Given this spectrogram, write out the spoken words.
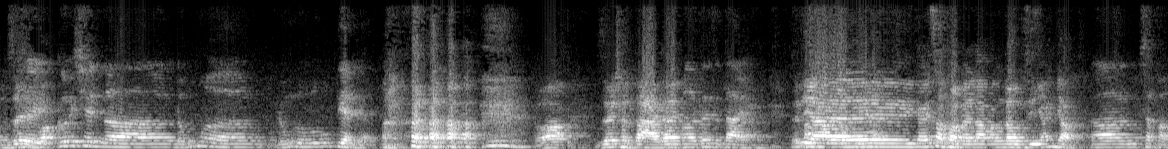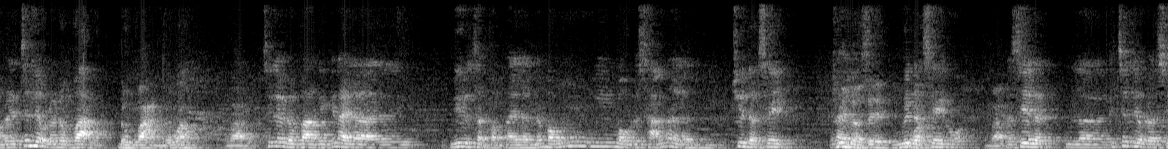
Con dê đúng không? cưỡi trên ờ, đống ờ, đống đống, đống tiền đấy ạ dê thần tài đây. vâng đây thần tài Thế thì à, cái sản phẩm này làm bằng đồng gì anh nhỉ? À, sản phẩm này chất liệu là đồng vàng. Đồng vàng đúng không? Vâng. chất liệu đồng vàng thì cái này là như sản phẩm này là nó bóng màu nó sáng là, là chuyên DC Cái Chuyên là DC, nguyên vâng. DC không ạ Vâng. DC là là cái chất liệu DC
